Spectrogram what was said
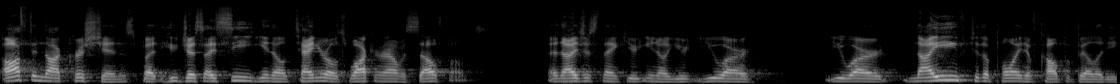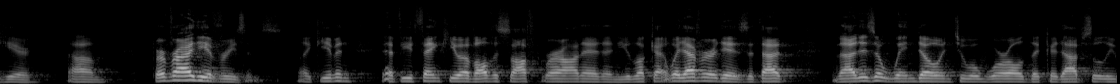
often not Christians, but who just I see, you know, 10 year olds walking around with cell phones. And I just think you, you know, you, you are you are naive to the point of culpability here um, for a variety of reasons. Like even if you think you have all the software on it and you look at whatever it is, that, that that is a window into a world that could absolutely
